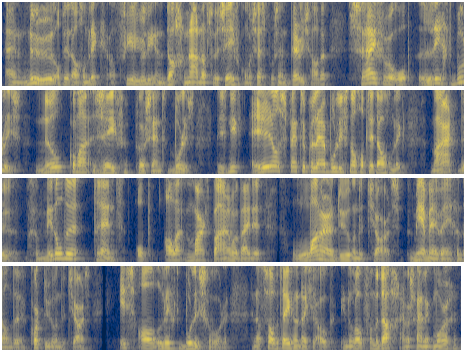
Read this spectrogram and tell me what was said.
En nu, op dit ogenblik, op 4 juli, een dag nadat we 7,6% bearish hadden, schrijven we op licht bullish. 0,7% bullish. Dus niet heel spectaculair bullish nog op dit ogenblik. Maar de gemiddelde trend op alle marktparen, waarbij de langer durende charts meer meewegen dan de kortdurende charts, is al licht bullish geworden. En dat zal betekenen dat je ook in de loop van de dag en waarschijnlijk morgen,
